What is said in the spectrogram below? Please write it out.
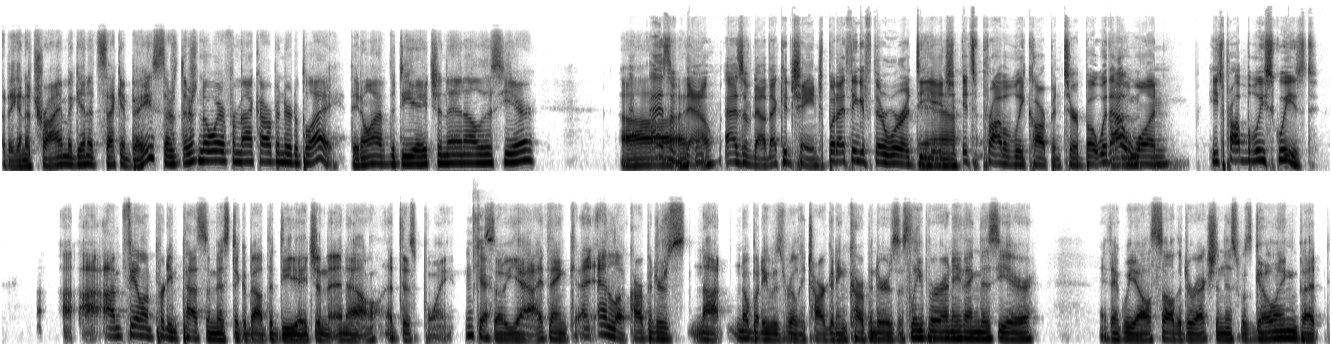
are they going to try him again at second base? There's there's nowhere for Matt Carpenter to play. They don't have the DH in the NL this year. Uh, As of I now, think- as of now, that could change. But I think if there were a DH, Yeah. it's probably Carpenter. But without Um, one, he's probably squeezed. I, I'm feeling pretty pessimistic about the DH and the NL at this point. Okay. So yeah, I think and, and look, Carpenter's not nobody was really targeting Carpenter as a sleeper or anything this year. I think we all saw the direction this was going, but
